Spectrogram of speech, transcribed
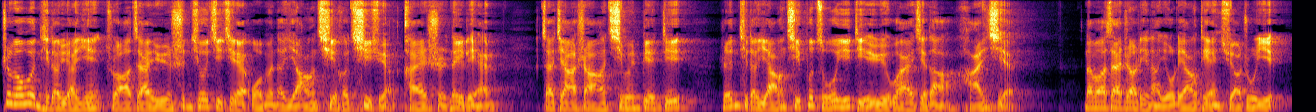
这个问题的原因主要在于深秋季节，我们的阳气和气血开始内敛，再加上气温变低，人体的阳气不足以抵御外界的寒邪。那么在这里呢，有两点需要注意。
